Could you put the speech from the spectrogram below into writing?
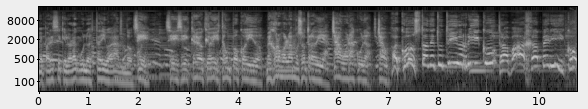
me parece que el oráculo está divagando. Sí, sí, sí, creo que hoy está un poco oído. Mejor volvamos otro día. Chao, oráculo. Chao. A costa de tu tío rico, trabaja perico.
